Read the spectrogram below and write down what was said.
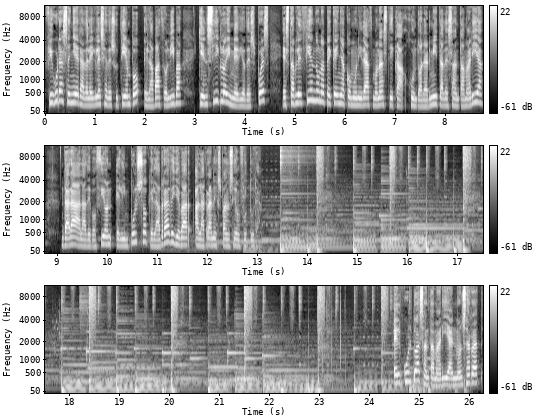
figura señera de la iglesia de su tiempo, el abad Oliva, quien siglo y medio después, estableciendo una pequeña comunidad monástica junto a la ermita de Santa María, dará a la devoción el impulso que la habrá de llevar a la gran expansión futura. El culto a Santa María en Montserrat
